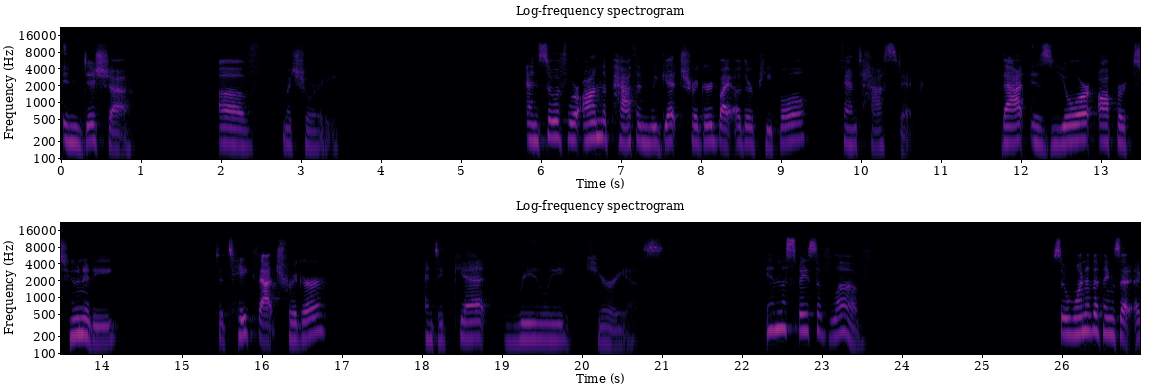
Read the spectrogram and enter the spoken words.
indicia of maturity. And so if we're on the path and we get triggered by other people, fantastic that is your opportunity to take that trigger and to get really curious in the space of love. So one of the things that uh,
